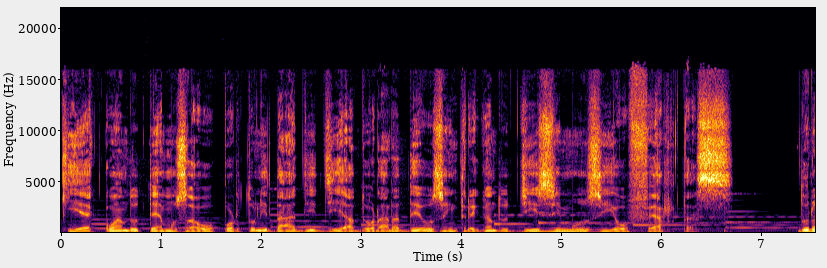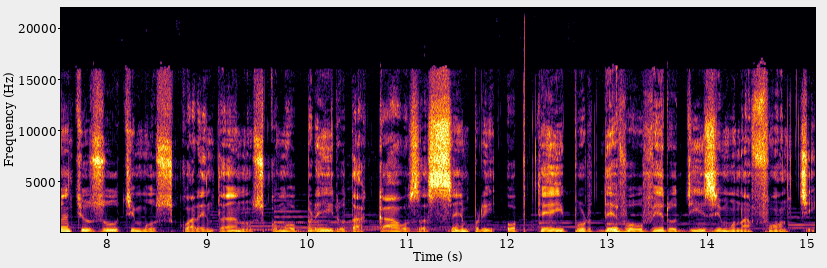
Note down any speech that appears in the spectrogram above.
que é quando temos a oportunidade de adorar a Deus entregando dízimos e ofertas. Durante os últimos 40 anos, como obreiro da causa, sempre optei por devolver o dízimo na fonte.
